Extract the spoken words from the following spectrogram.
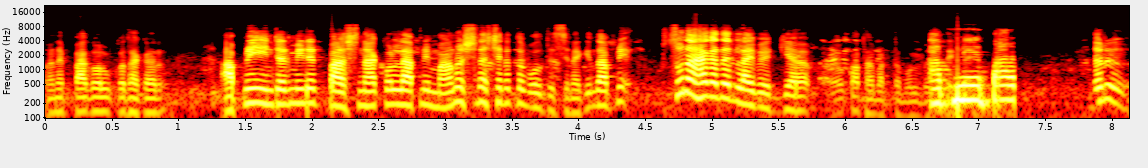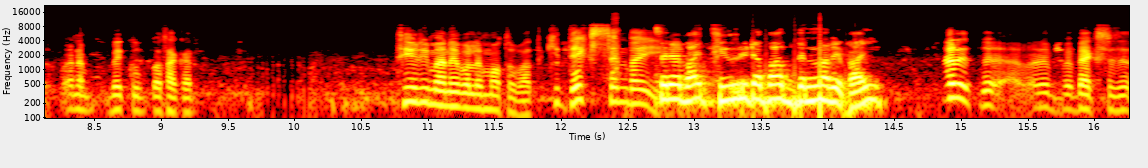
মানে পাগল কথাকার। আপনি ইন্টারমিডিয়েট পাস না করলে আপনি মানুষ না সেটা তো বলতেছি না। কিন্তু আপনি সুনাহাগাদের লাইভে গিয়া কথাবার্তা বলবেন। আপনি ধরু মানে বেকুব কথাকার। থিওরি মানে বলে মতবাদ। কি দেখছেন ভাই? রে ভাই থিওরিটা বাদ দেন না রে ভাই। আরে ব্যাকস্টেজে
